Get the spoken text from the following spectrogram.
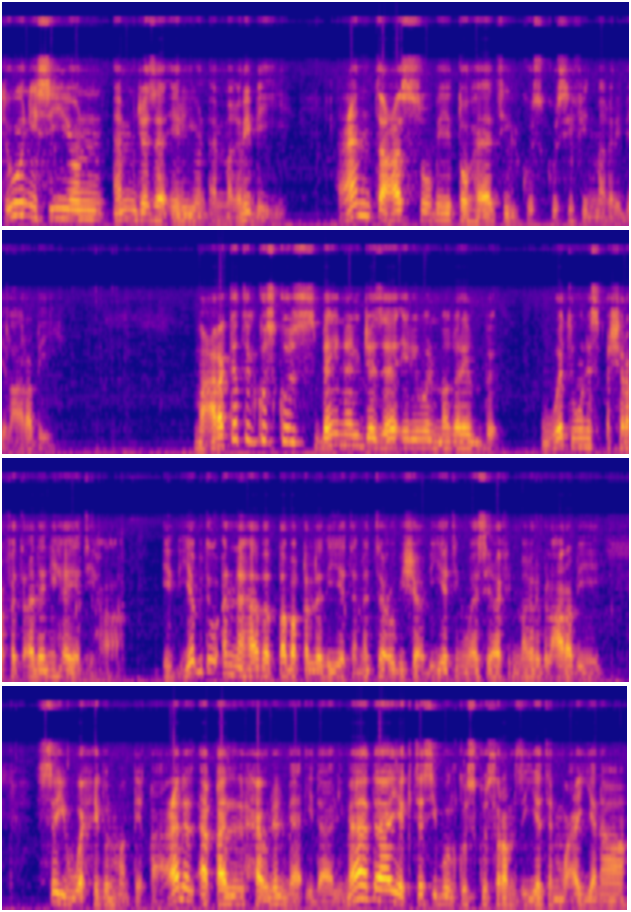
تونسي أم جزائري أم مغربي؟ عن تعصب طهاة الكسكس في المغرب العربي. معركة الكسكس بين الجزائر والمغرب وتونس أشرفت على نهايتها إذ يبدو أن هذا الطبق الذي يتمتع بشعبية واسعة في المغرب العربي سيوحد المنطقة على الأقل حول المائدة. لماذا يكتسب الكسكس رمزية معينة؟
